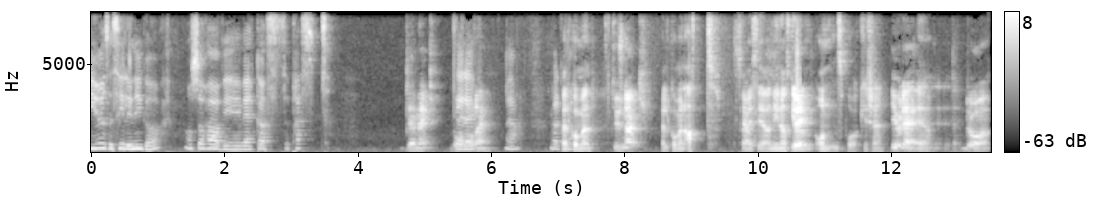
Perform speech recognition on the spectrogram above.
Gyre Cecilie Nygaard. Og så har vi ukas prest. Det er meg. Bård. Nordheim. Ja, velkommen. Velkommen. Tusen takk. Velkommen att, som Ja. vi sier. Nynorsk er jo åndens språk, ikke? Jo, det er Ja. Da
